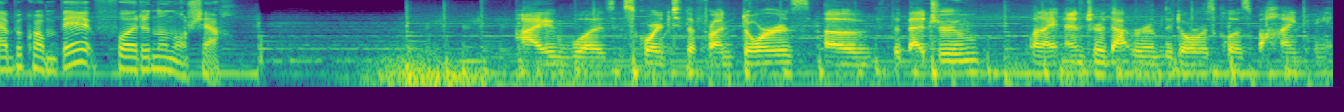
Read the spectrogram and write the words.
Abercrombie for noen år sia. I was escorted to the front doors of the bedroom. When I entered that room, the door was closed behind me.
